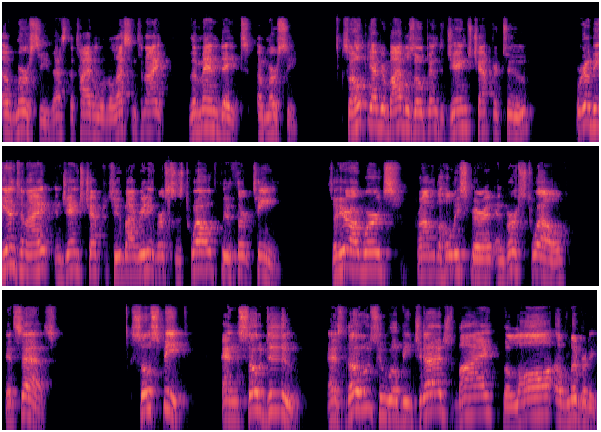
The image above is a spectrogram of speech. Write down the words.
of mercy. That's the title of the lesson tonight the mandate of mercy. So I hope you have your Bibles open to James chapter 2. We're going to begin tonight in James chapter 2 by reading verses 12 through 13. So here are words from the Holy Spirit. In verse 12, it says, So speak and so do as those who will be judged by the law of liberty.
